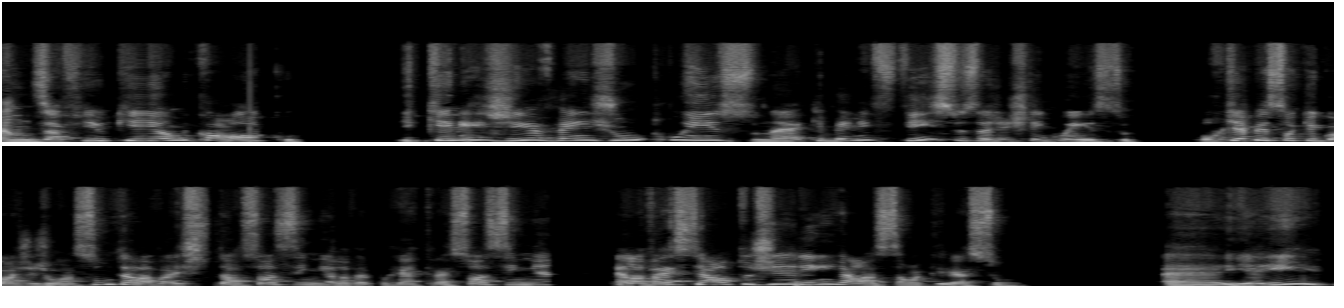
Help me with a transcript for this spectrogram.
É um desafio que eu me coloco. E que energia vem junto com isso, né? Que benefícios a gente tem com isso? Porque a pessoa que gosta de um assunto, ela vai estudar sozinha, ela vai correr atrás sozinha, ela vai se autogerir em relação àquele assunto. É, e aí,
